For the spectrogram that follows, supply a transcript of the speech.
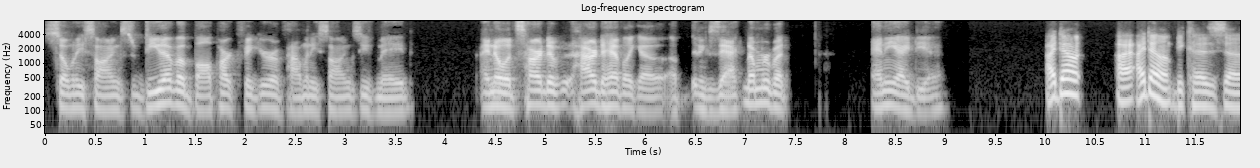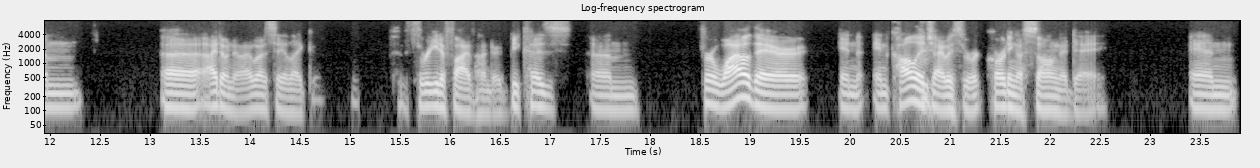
so many songs. Do you have a ballpark figure of how many songs you've made? I know it's hard to hard to have like a, a an exact number, but any idea? I don't. I, I don't because um, uh, I don't know. I want to say like three to five hundred because um, for a while there in in college, I was recording a song a day, and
